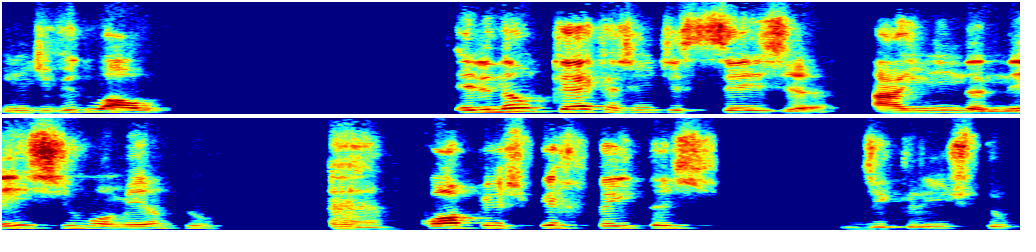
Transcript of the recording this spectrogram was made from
individual. Ele não quer que a gente seja, ainda neste momento, cópias perfeitas de Cristo,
